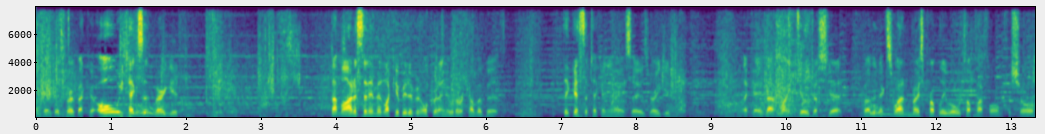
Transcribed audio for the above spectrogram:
Okay, let's throw it back. out. Oh, he takes it. Very good. That might have sent him in like a bit of an awkward angle to recover, but that gets the tech anyway, so it was very good. Okay, that won't kill just yet, but the next one most probably will top platform for sure.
